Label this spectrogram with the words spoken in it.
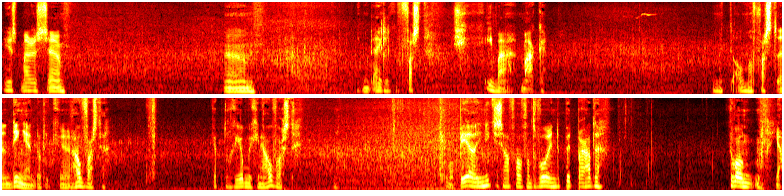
Eerst maar eens... eh, ehm, ik moet eigenlijk een vast schema maken. Met allemaal vaste dingen, dat ik eh houvasten. Ik heb toch helemaal geen houvast. Kom op, Peer, niet jezelf van tevoren in de put praten. Gewoon, ja.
